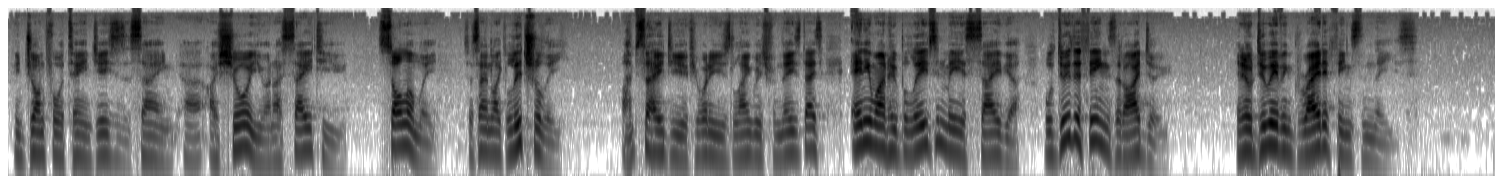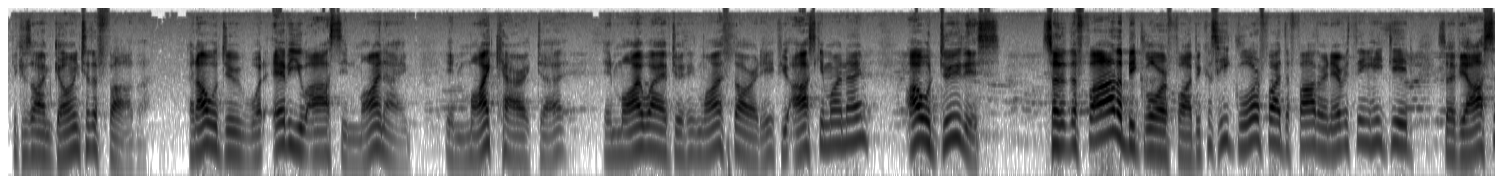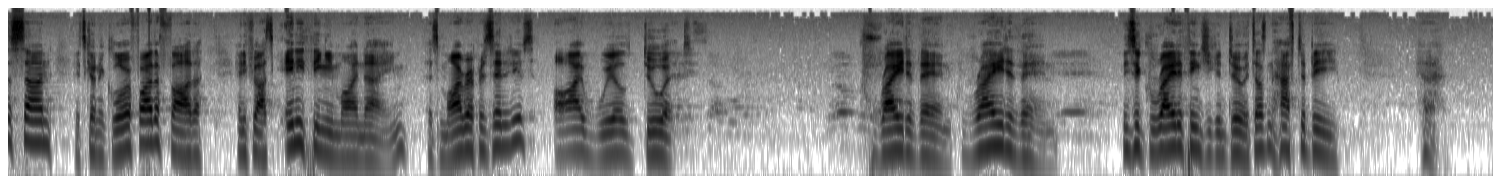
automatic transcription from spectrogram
In John 14, Jesus is saying, uh, I assure you and I say to you solemnly, so saying like literally, I'm saying to you, if you want to use language from these days, anyone who believes in me as Savior will do the things that I do, and he'll do even greater things than these, because I am going to the Father, and I will do whatever you ask in my name, in my character, in my way of doing things, my authority. If you ask in my name, I will do this so that the Father be glorified because he glorified the Father in everything he did. So if you ask the Son, it's going to glorify the Father. And if you ask anything in my name as my representatives, I will do it. Greater than, greater than. These are greater things you can do. It doesn't have to be.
